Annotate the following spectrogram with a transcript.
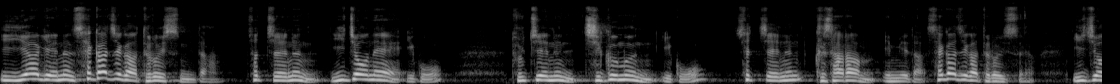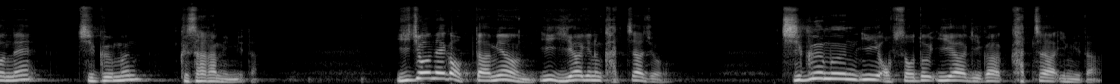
이 이야기에는 세 가지가 들어 있습니다. 첫째는 이전에이고, 둘째는 지금은이고, 셋째는 그 사람입니다. 세 가지가 들어 있어요. 이전에, 지금은 그 사람입니다. 이전에가 없다면 이 이야기는 가짜죠. 지금은 이 없어도 이야기가 가짜입니다.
